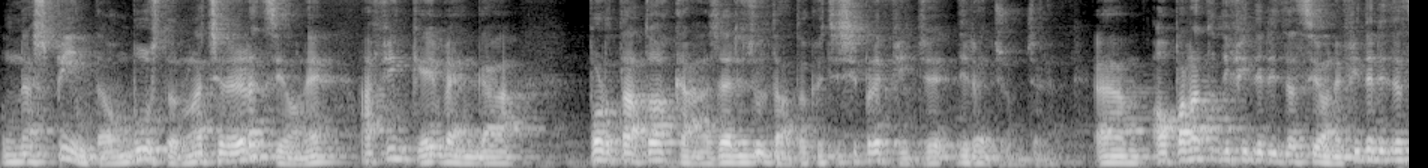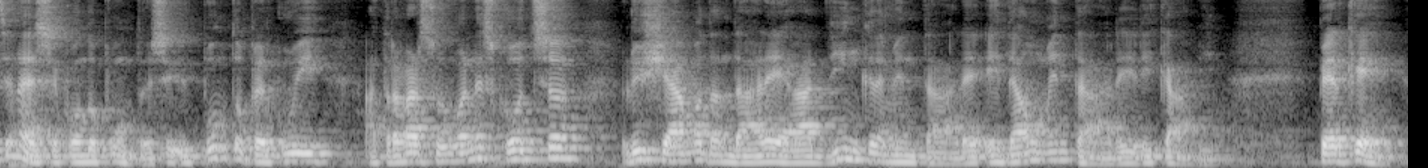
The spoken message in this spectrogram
una spinta, un booster, un'accelerazione affinché venga portato a casa il risultato che ci si prefigge di raggiungere. Um, ho parlato di fidelizzazione, fidelizzazione è il secondo punto, il punto per cui attraverso il wellness coach riusciamo ad andare ad incrementare ed aumentare i ricavi, perché?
